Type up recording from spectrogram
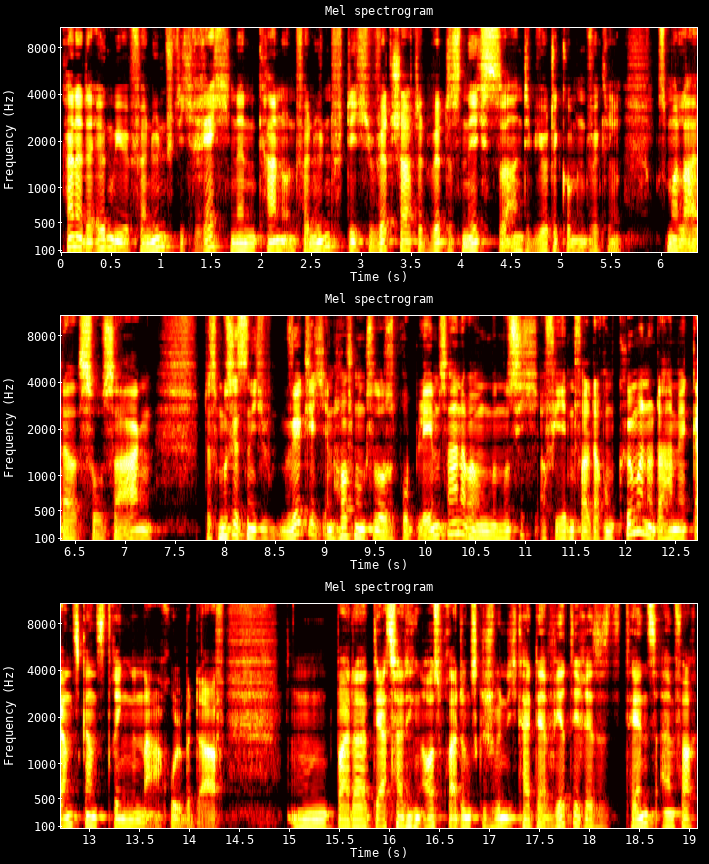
keiner, der irgendwie vernünftig rechnen kann und vernünftig wirtschaftet, wird das nächste Antibiotikum entwickeln. Muss man leider so sagen. Das muss jetzt nicht wirklich ein hoffnungsloses Problem sein, aber man muss sich auf jeden Fall darum kümmern und da haben wir ganz, ganz dringenden Nachholbedarf. Bei der derzeitigen Ausbreitungsgeschwindigkeit, der wird die Resistenz einfach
